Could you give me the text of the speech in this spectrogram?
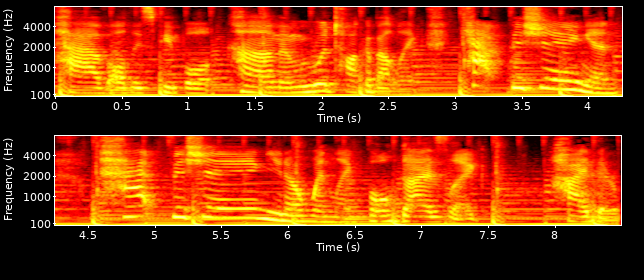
have all these people come and we would talk about like catfishing and hat fishing, you know, when like bald guys like hide their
